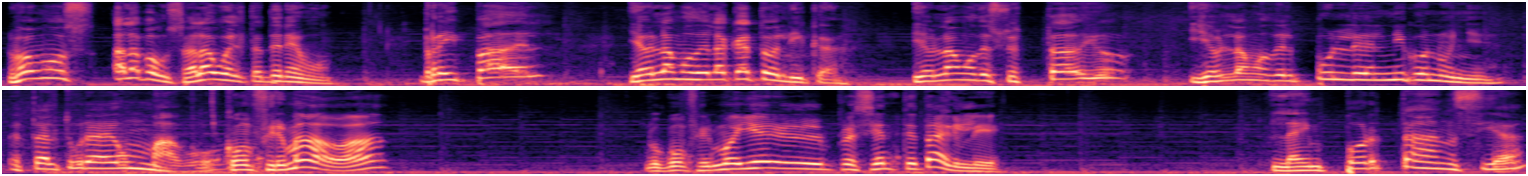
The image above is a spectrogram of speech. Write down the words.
nos vamos a la pausa, a la vuelta tenemos Rey Padel y hablamos de la Católica y hablamos de su estadio y hablamos del puzzle del Nico Núñez. A esta altura es un mago. Confirmado, ¿ah? Lo confirmó ayer el presidente Tagle. La importancia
